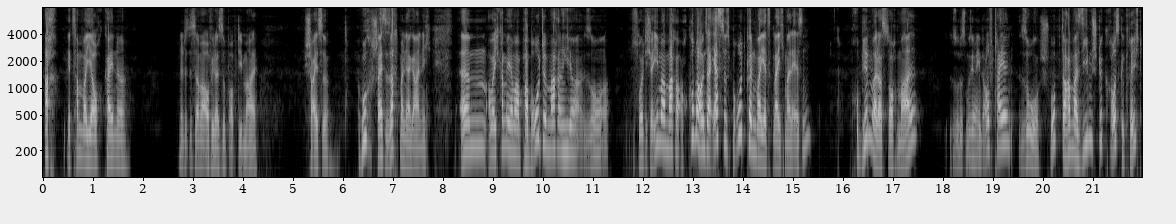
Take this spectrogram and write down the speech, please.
Ach, jetzt haben wir hier auch keine... Ne, das ist aber auch wieder suboptimal. Scheiße. Huch, scheiße, sagt man ja gar nicht. Ähm, aber ich kann mir ja mal ein paar Brote machen hier. So, das wollte ich ja immer machen. Ach, guck mal, unser erstes Brot können wir jetzt gleich mal essen. Probieren wir das doch mal. So, das muss ich mal eben aufteilen. So, schwupp, da haben wir sieben Stück rausgekriegt.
